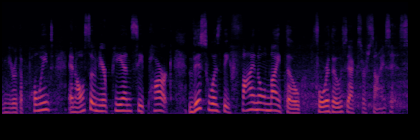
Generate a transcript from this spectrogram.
near the point and also near PNC Park. This was the final night, though, for those exercises.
